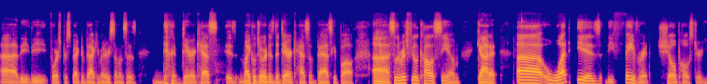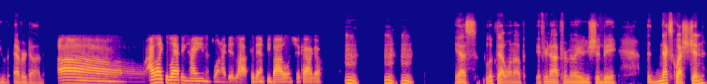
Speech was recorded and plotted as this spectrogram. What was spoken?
uh, the the Forced Perspective documentary. Someone says Derek Hess is Michael Jordan is the Derek Hess of basketball. Uh, so the Richfield Coliseum, got it. Uh, what is the favorite show poster you've ever done? Oh, I like the Laughing Hyenas one I did a lot for the Empty Bottle in Chicago. Mm, mm. Yes, look that one up. If you're not familiar, you should be. Next question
